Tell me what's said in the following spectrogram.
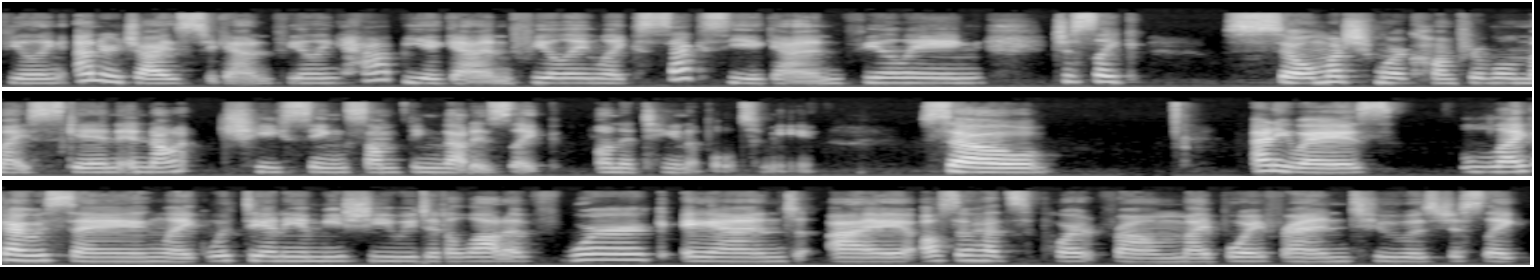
feeling energized again, feeling happy again, feeling like sexy again, feeling just like so much more comfortable in my skin and not chasing something that is like unattainable to me. So, anyways, like I was saying, like with Dani and Mishi, we did a lot of work, and I also had support from my boyfriend who was just like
